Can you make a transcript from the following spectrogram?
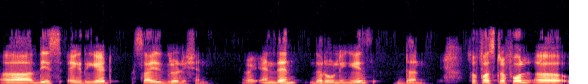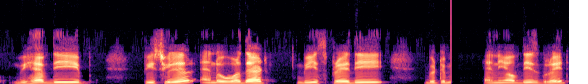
uh, this aggregate size gradation right? And then the rolling is done. So first of all uh, we have the PC layer and over that we spray the bitumen any of these grade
